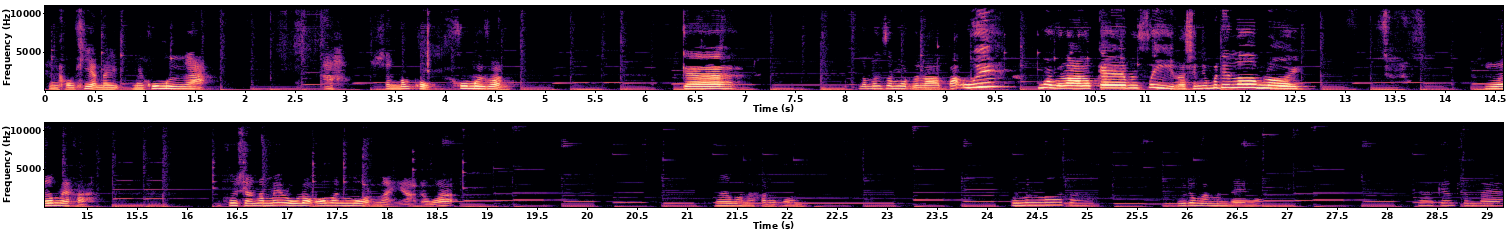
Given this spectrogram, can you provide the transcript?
เห็นเขาเขียนในในคู่มืออะอะ ฉันต้องพกคู่มือก่อน แก แล้วมันจะหมดเวลาปะอุ๊ย หมดเวลาแล้วแก มันสี่แล้วฉันยังไม่ได้เริ่มเลย เริ่มเลยค่ะ คือฉันน่ะไม่รู้หรอกว่ามันหมดไหนอะแต่ว่า เริ่มมานะคะทุกคนอุ๊ยมันเลิศอะอุ๊ยทำไมมันแดงวะแกแก้มฉันแดง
